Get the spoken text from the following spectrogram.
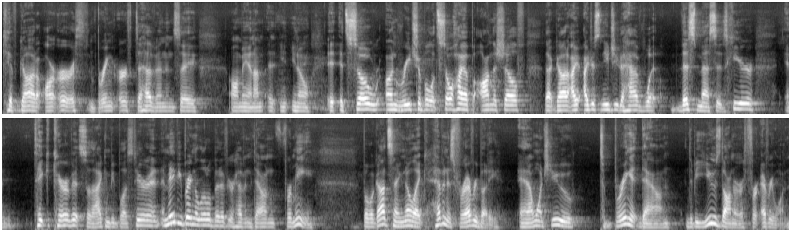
give God our earth and bring earth to heaven and say, oh man, I'm, you know, it, it's so unreachable. It's so high up on the shelf that God, I, I just need you to have what this mess is here and take care of it so that I can be blessed here and, and maybe bring a little bit of your heaven down for me. But what God's saying, no, like heaven is for everybody. And I want you to bring it down and to be used on earth for everyone.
